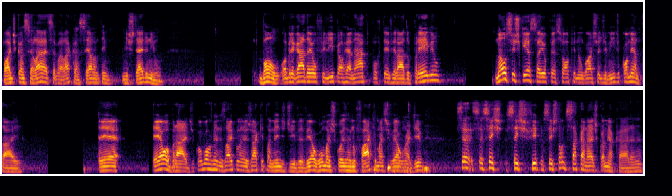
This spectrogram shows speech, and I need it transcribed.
Pode cancelar, você vai lá, cancela, não tem mistério nenhum. Bom, obrigado aí ao Felipe ao Renato por ter virado o prêmio. Não se esqueça aí, o pessoal que não gosta de mim, de comentar aí. É, é Obrad, como organizar e planejar quitamento de dívida? Ver algumas coisas no FAQ, mas se tiver alguma dívida. Vocês ficam, vocês estão de sacanagem com a minha cara, né?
